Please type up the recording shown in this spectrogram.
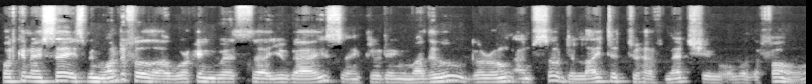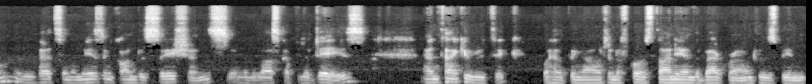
what can I say? It's been wonderful uh, working with uh, you guys, including Madhu, Gurung. I'm so delighted to have met you over the phone. We've had some amazing conversations over the last couple of days. And thank you, Ritik, for helping out. And of course, Tanya in the background, who's been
